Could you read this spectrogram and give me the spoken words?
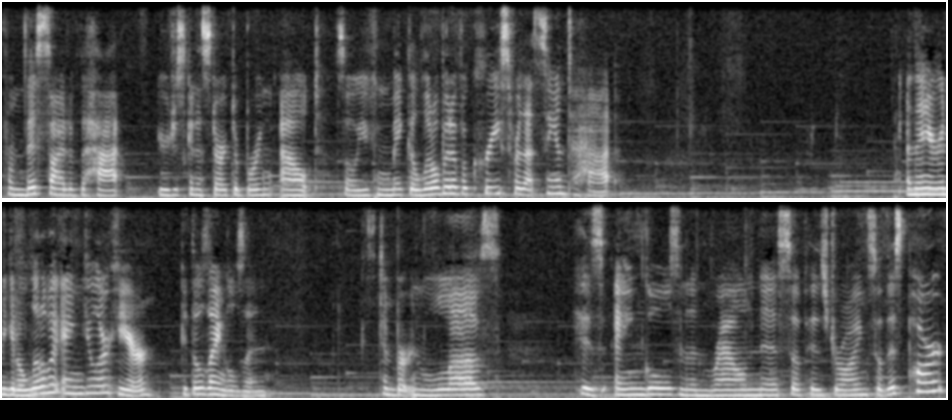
from this side of the hat, you're just gonna start to bring out. So you can make a little bit of a crease for that Santa hat. And then you're gonna get a little bit angular here. Get those angles in. Tim Burton loves his angles and then roundness of his drawing. So this part,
